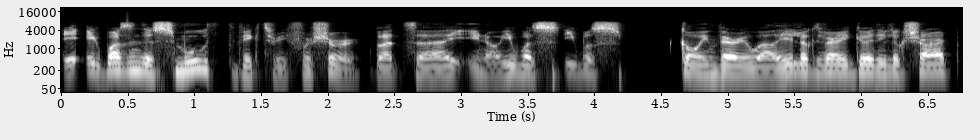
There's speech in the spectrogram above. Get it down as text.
it, it wasn't a smooth victory for sure. But uh, you know, he was he was going very well. He looked very good. He looked sharp.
